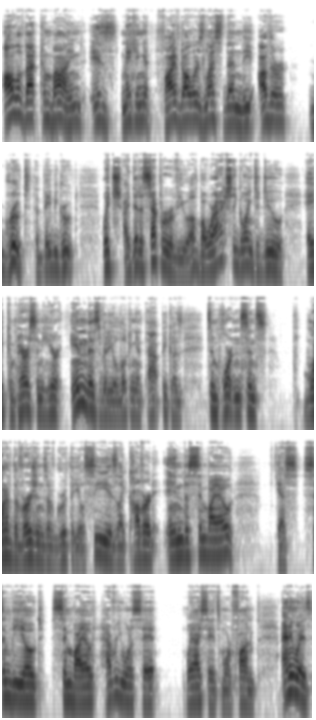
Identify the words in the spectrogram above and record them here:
all of that combined is making it $5 less than the other Groot, the baby Groot, which I did a separate review of, but we're actually going to do a comparison here in this video looking at that because it's important since one of the versions of Groot that you'll see is like covered in the symbiote. Yes, symbiote, symbiote, however you want to say it. way I say it's more fun. Anyways,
